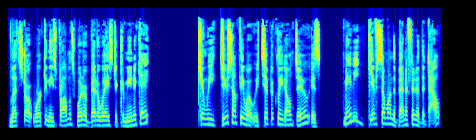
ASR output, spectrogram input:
Let's start working these problems. What are better ways to communicate? Can we do something what we typically don't do is maybe give someone the benefit of the doubt?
